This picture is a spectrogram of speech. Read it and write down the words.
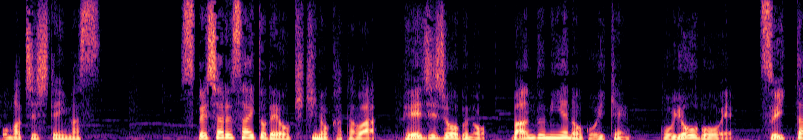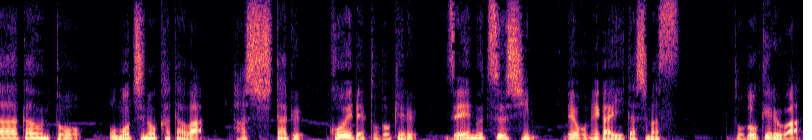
お待ちしています。スペシャルサイトでお聞きの方は、ページ上部の番組へのご意見、ご要望へ、ツイッターアカウントをお持ちの方は、ハッシュタグ、声で届ける、税務通信でお願いいたします。届けるは、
